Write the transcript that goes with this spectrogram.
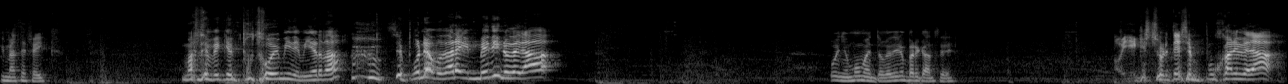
Y me hace fake. Me hace fake el puto Emi de mierda. Se pone a jugar ahí en medio y no me da. Coño, un momento, que tiene un percance. Oye, qué suerte se empujan y me da.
